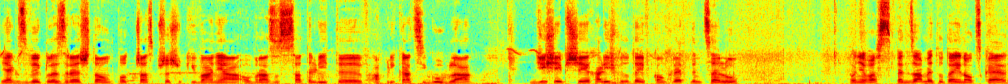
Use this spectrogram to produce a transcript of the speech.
jak zwykle zresztą podczas przeszukiwania obrazu z satelity w aplikacji Google'a. Dzisiaj przyjechaliśmy tutaj w konkretnym celu, ponieważ spędzamy tutaj nockę,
